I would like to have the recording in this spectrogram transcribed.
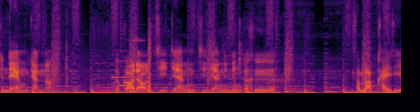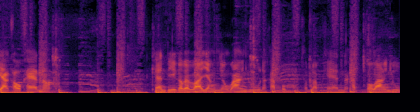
ขึ้นแดงเหมือนกันเนาะแล้วก็เดี๋ยวชี้แจงชี้แจงนิดนึงก็คือสำหรับใครที่อยากเข้าแคนเนาะแคนพี่ก็แบบว่ายังยังว่างอยู่นะครับ ผมสำหรับแคนนะครับก็ว่างอยู่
